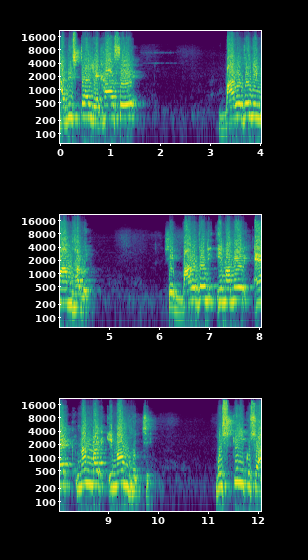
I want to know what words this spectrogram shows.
হাদিসটায় লেখা আছে, বারো জন ইমাম হবে। সেই বারো জন ইমামের এক নাম্বার ইমাম হচ্ছে মুশকিল কুসা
